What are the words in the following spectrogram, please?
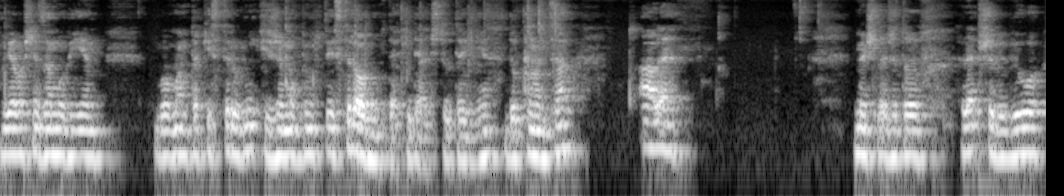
ja właśnie zamówiłem, bo mam takie sterowniki, że mógłbym tutaj sterownik taki dać tutaj, nie, do końca, ale myślę, że to lepsze by było,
